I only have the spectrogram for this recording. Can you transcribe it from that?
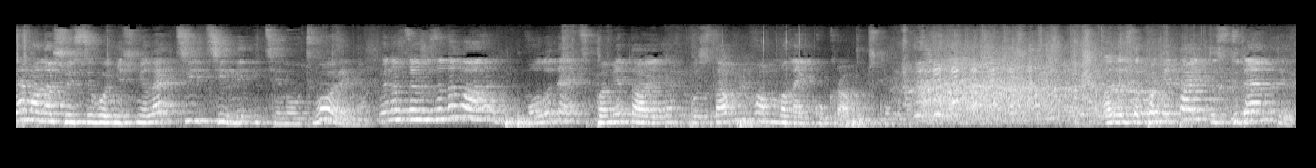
Тема нашої сьогоднішньої лекції ціни і ціноутворення. Ви нам це вже задавали. Молодець, пам'ятайте, поставлю вам маленьку крапочку. Але запам'ятайте, студенти,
